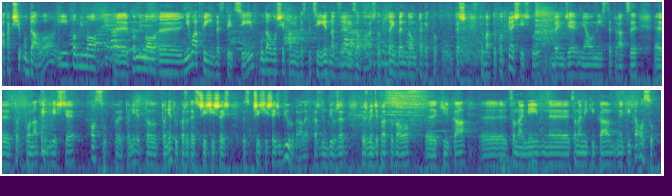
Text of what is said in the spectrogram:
a tak się udało i pomimo, e, pomimo niełatwej inwestycji udało się tą inwestycję jednak zrealizować. To tutaj będą, tak jak też tu warto podkreślić, tu będzie miało miejsce pracy po- ponad 200 osób. To nie, to, to nie tylko, że to jest 36, to jest 36 biur, ale w każdym biurze też będzie pracowało e, kilka, co najmniej, e, co najmniej kilka, kilka osób.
